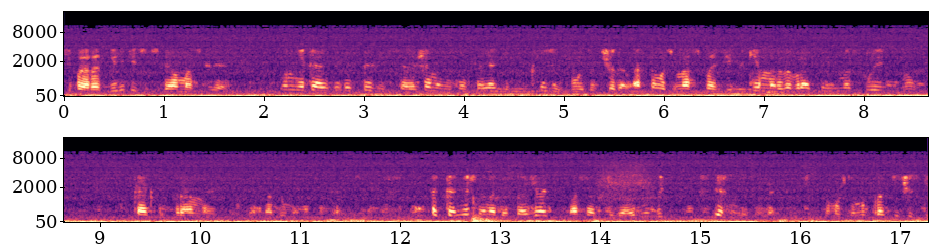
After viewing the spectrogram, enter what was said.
Типа, разберитесь у себя в Москве. Ну, мне кажется, этот тезис совершенно несостоятельный. Кто здесь будет вот что-то? Осталось у нас спросить, с кем разобраться из Москвы. Ну, как-то странно, если надумано. Так, конечно, надо сажать, посадки должны быть успешными сажать потому что ну, практически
